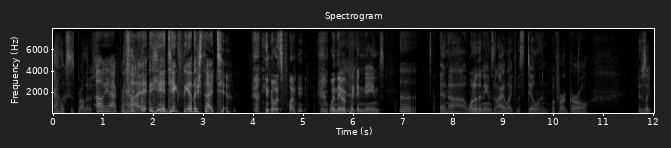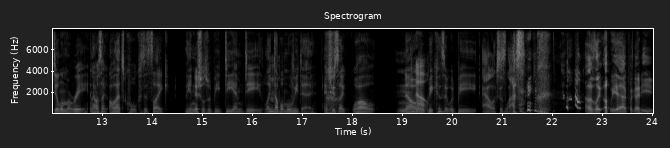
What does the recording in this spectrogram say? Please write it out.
Alex's brothers. Oh yeah, I forgot. it takes the other side too. you know what's funny? When they were picking names, Uh, and uh, one of the names that I liked was Dylan, but for a girl, it was like Dylan Marie, and I was like, oh, that's cool because it's like the initials would be DMD, like Hmm. double movie day. And she's like, well, no, No. because it would be Alex's last name. I was like, oh yeah, I forgot he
